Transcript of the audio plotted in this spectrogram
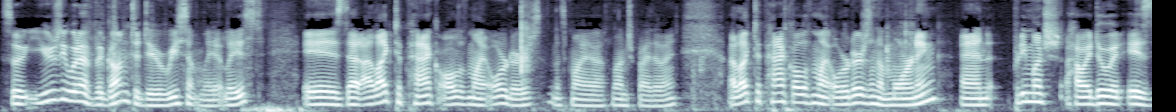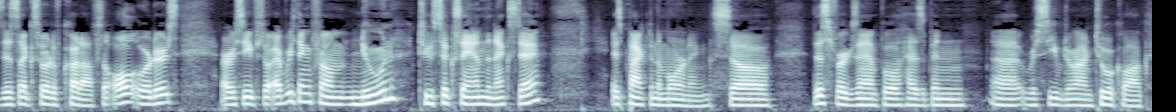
So usually what I've begun to do recently at least is that I like to pack all of my orders. That's my uh, lunch, by the way. I like to pack all of my orders in the morning, and pretty much how I do it is this like sort of cutoff. So all orders are received. So everything from noon to six a.m. the next day is packed in the morning. So this, for example, has been uh, received around two o'clock,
